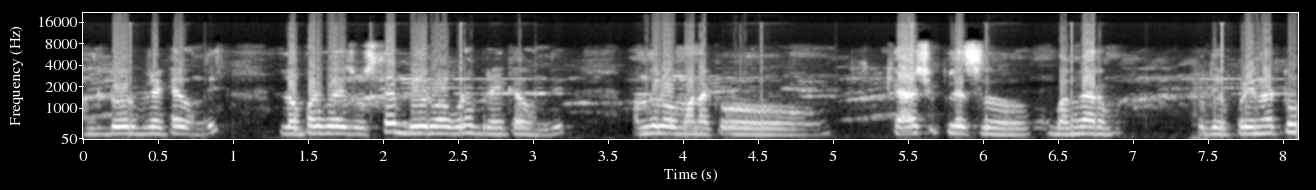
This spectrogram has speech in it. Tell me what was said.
అంటే డోర్ బ్రేక్ అయి ఉంది. లోపలికి పోయి చూస్తే బీరువా కూడా బ్రేక్ అయి ఉంది. అందులో మనకు క్యాష్ ప్లస్ బంగారం కొద్దిగా పోయినట్టు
